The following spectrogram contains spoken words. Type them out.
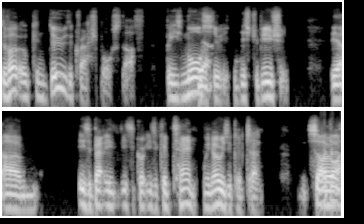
Devoto can do the crash ball stuff, but he's more suited for distribution. Yeah. Um, he's a he's a he's a good 10. We know he's a good 10. So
